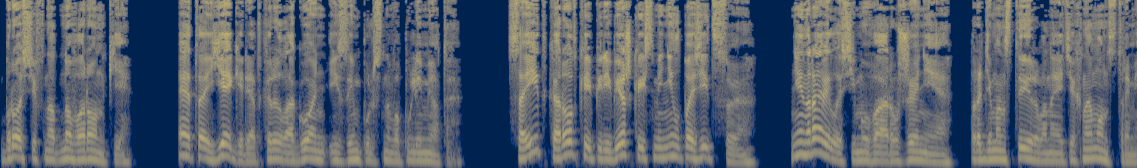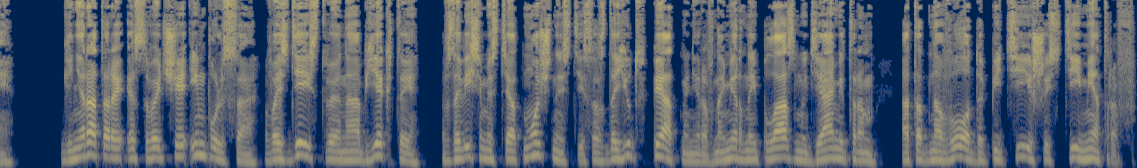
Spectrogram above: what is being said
бросив на дно воронки. Это егерь открыл огонь из импульсного пулемета. Саид короткой перебежкой сменил позицию. Не нравилось ему вооружение, продемонстрированное техномонстрами. Генераторы СВЧ импульса, воздействуя на объекты, в зависимости от мощности, создают пятна неравномерной плазмы диаметром от 1 до 5-6 метров.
